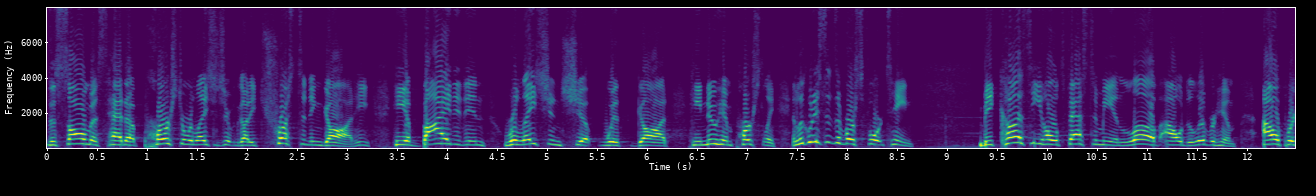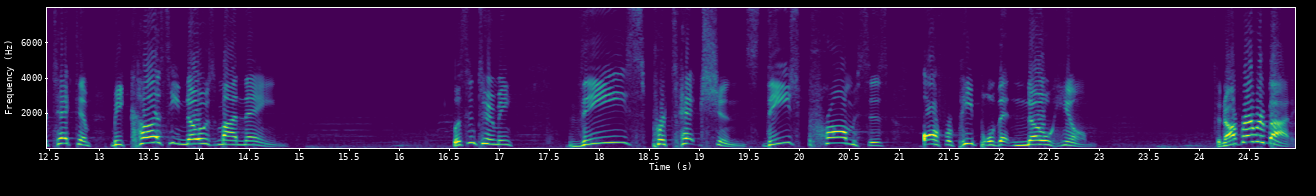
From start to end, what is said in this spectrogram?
the psalmist had a personal relationship with God. He trusted in God. He, he abided in relationship with God. He knew him personally. And look what he says in verse 14. Because he holds fast to me in love, I will deliver him. I will protect him because he knows my name. Listen to me. These protections, these promises are for people that know him. They're not for everybody.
